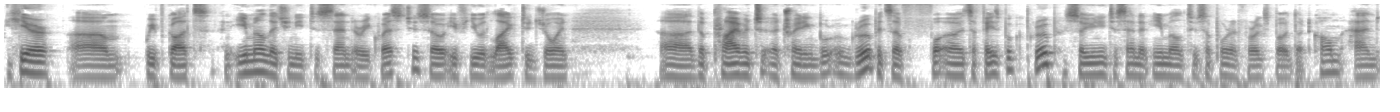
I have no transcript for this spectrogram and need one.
here um, we've got an email that you need to send a request to. So if you would like to join uh, the private uh, trading group, it's a uh, it's a Facebook group. So you need to send an email to support at forexboat.com and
